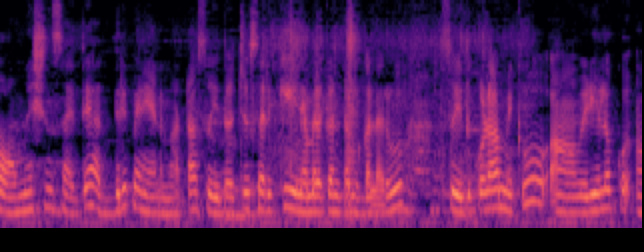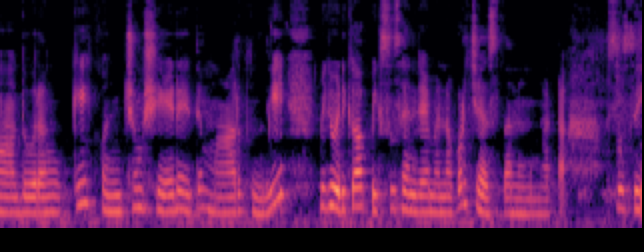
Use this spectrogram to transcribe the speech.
కాంబినేషన్స్ అయితే అద్దరిపోయినాయి అనమాట సో ఇది వచ్చేసరికి నెమలకంఠం కలరు. సో ఇది కూడా మీకు వీడియోలో దూరంకి కొంచెం షేడ్ అయితే మారుతుంది. మీకు విడిగా పిక్స్ సెండ్ చేయమన్నా కూడా చేస్తాను అనమాట సో సీ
